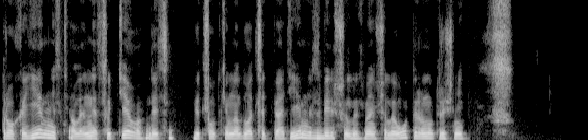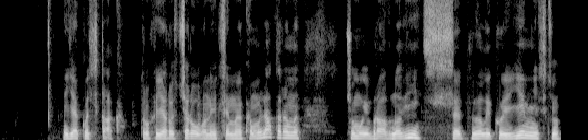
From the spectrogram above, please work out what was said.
трохи ємність, але не суттєво, десь відсотків на 25 ємність збільшили, зменшили опір внутрішній. Якось так. Трохи я розчарований цими акумуляторами. Чому і брав нові з великою ємністю,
